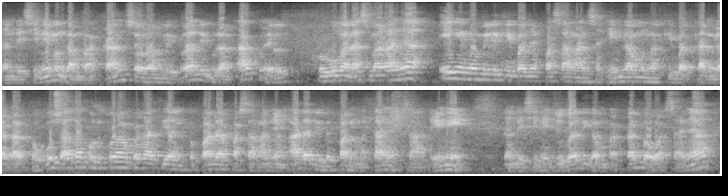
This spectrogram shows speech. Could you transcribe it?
Dan di sini menggambarkan seorang Libra di bulan April hubungan asmaranya ingin memiliki banyak pasangan sehingga mengakibatkan gagal fokus ataupun kurang perhatian kepada pasangan yang ada di depan matanya saat ini dan di sini juga digambarkan bahwasanya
